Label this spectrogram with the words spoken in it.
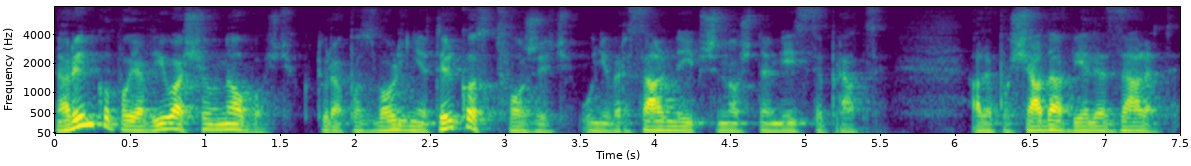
Na rynku pojawiła się nowość, która pozwoli nie tylko stworzyć uniwersalne i przynośne miejsce pracy, ale posiada wiele zalet,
